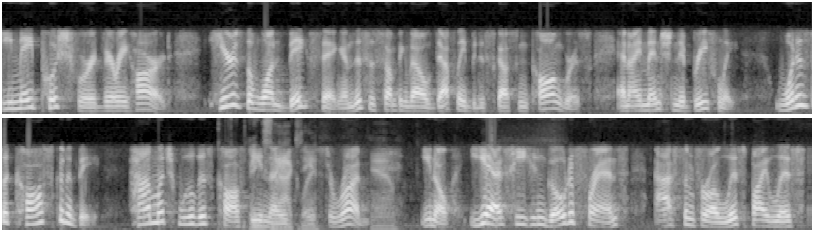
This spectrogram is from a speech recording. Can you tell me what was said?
he may push for it very hard. Here's the one big thing, and this is something that will definitely be discussed in Congress, and I mentioned it briefly. What is the cost going to be? How much will this cost the United Exactly. States to run? Yeah. You know, yes, he can go to France, ask them for a list by list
